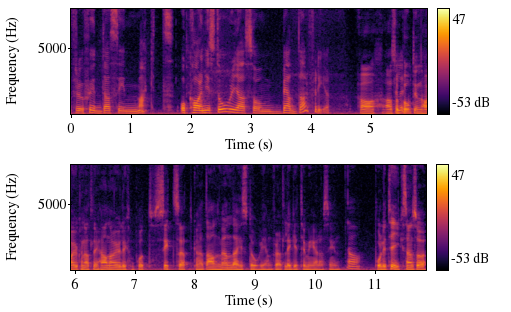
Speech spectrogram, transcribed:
för att skydda sin makt och har en historia som bäddar för det. Ja, alltså Eller? Putin har ju kunnat, han har ju liksom på ett sitt sätt kunnat använda historien för att legitimera sin ja. politik. Sen så, eh,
